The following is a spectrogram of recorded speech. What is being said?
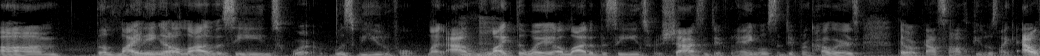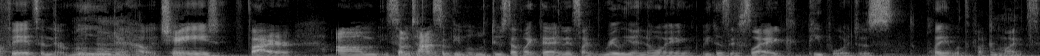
um the lighting in a lot of the scenes were was beautiful. Like I liked the way a lot of the scenes were shot, the different angles, the different colors that were bouncing off people's like outfits and their mood and how it changed. Fire. Um, sometimes some people would do stuff like that and it's like really annoying because it's like people are just playing with the fucking lights.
